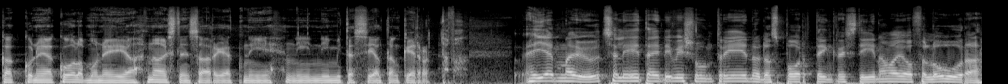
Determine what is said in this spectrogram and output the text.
kakkonen ja kolmonen ja naisten sarjat, niin, niin, niin mitä sieltä on kerrottava? Det jämnar ut sig lite i division 3 nu då Sporting Kristina var ju och förlora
